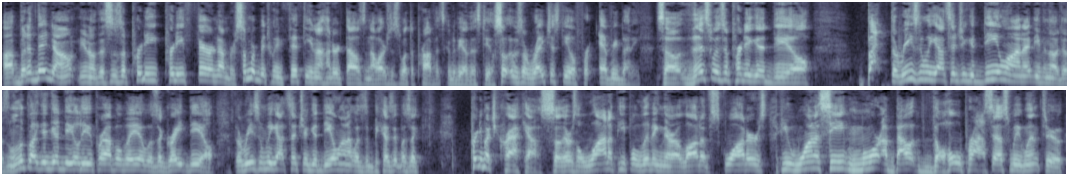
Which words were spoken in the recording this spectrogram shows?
uh, but if they don't you know this is a pretty pretty fair number. Somewhere between 50 and 100 thousand dollars is what the profit's going to be on this deal. So it was a righteous deal for everybody. So this was a pretty good deal. But the reason we got such a good deal on it, even though it doesn't look like a good deal to you probably, it was a great deal. The reason we got such a good deal on it was because it was a pretty much crack house. So there was a lot of people living there, a lot of squatters. If you want to see more about the whole process we went through,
